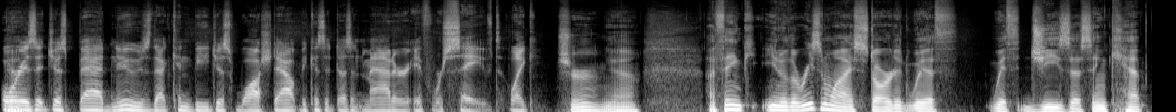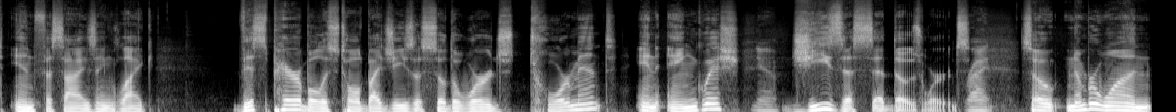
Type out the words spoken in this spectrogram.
or Yeah. is it just bad news that can be just washed out because it doesn't matter if we're saved like Sure, yeah. I think, you know, the reason why I started with with Jesus and kept emphasizing like this parable is told by Jesus. So the words torment and anguish, yeah Jesus said those words. right So, number one,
